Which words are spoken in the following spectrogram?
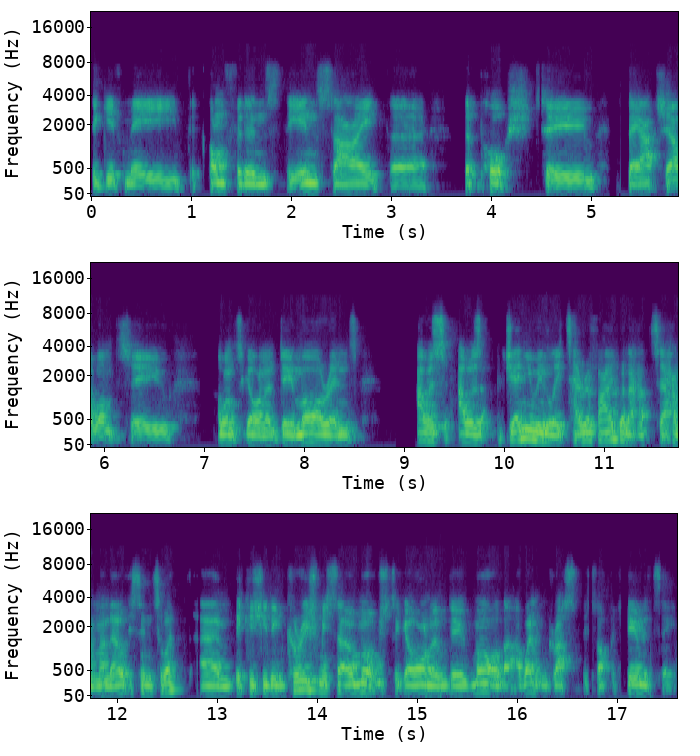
to give me the confidence, the insight, the, the push to say, actually, I want to, I want to go on and do more. And I was, I was genuinely terrified when I had to hand my notice into her um, because she'd encouraged me so much to go on and do more that I went and grasped this opportunity.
